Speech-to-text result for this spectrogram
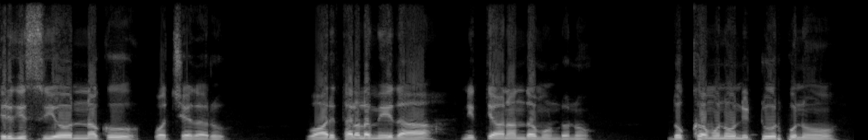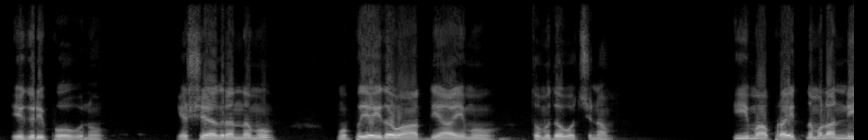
తిరిగి సియోన్నకు వచ్చేదారు. వారి తలల మీద నిత్యానందముండును దుఃఖమును నిట్టూర్పును ఎగిరిపోవును. యష్యా గ్రంథము ముప్పై ఐదవ అధ్యాయము తొమ్మిదవ వచనం. ఈ మా ప్రయత్నములన్నీ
